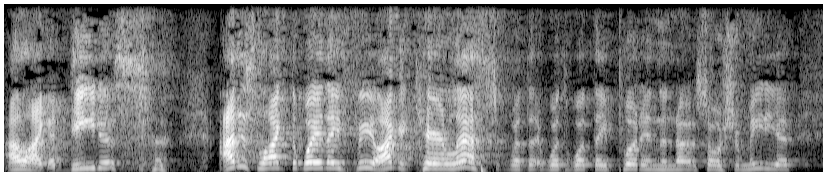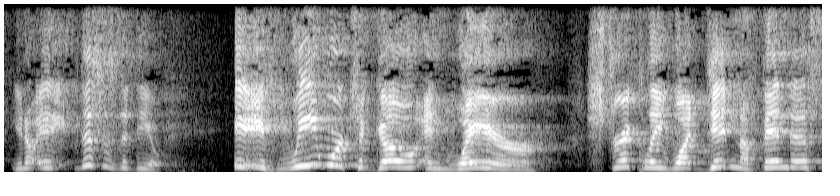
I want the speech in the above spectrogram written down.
I like Adidas. I just like the way they feel. I could care less with, with what they put in the social media. You know, it, this is the deal. If we were to go and wear strictly what didn't offend us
